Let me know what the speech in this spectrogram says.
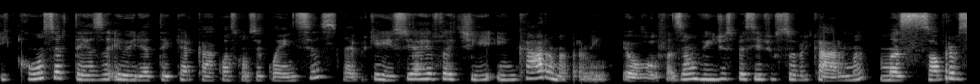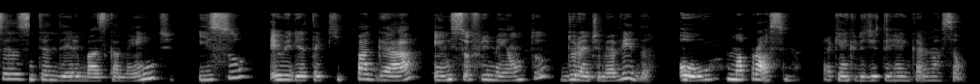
e com certeza eu iria ter que arcar com as consequências, né? Porque isso ia refletir em karma para mim. Eu vou fazer um vídeo específico sobre karma, mas só para vocês entenderem basicamente, isso eu iria ter que pagar em sofrimento durante a minha vida ou numa próxima, para quem acredita em reencarnação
